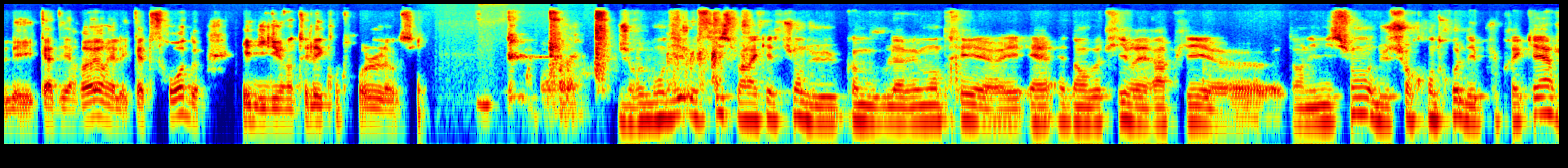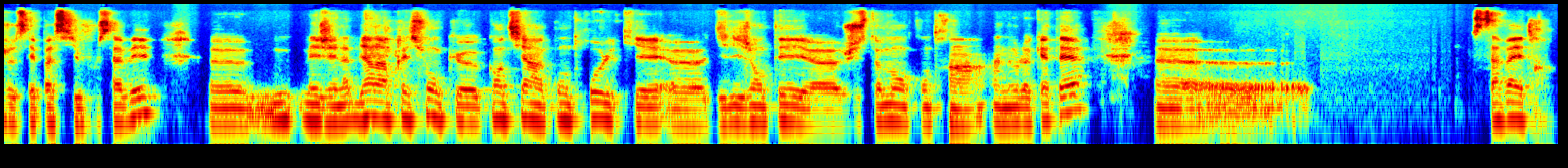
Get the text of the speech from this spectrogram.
les cas d'erreur et les cas de fraude et diligenter les contrôles là aussi. Je rebondis aussi sur la question du, comme vous l'avez montré euh, dans votre livre et rappelé euh, dans l'émission, du surcontrôle des plus précaires. Je ne sais pas si vous savez, euh, mais j'ai bien l'impression que quand il y a un contrôle qui est diligenté justement contre un, un locataire, ça va être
